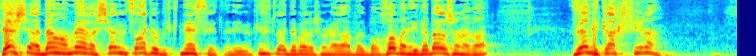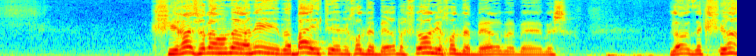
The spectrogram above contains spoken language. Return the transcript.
זה שאדם אומר, השם נמצא רק בבית כנסת, אני בבית כנסת לא אדבר לשון הרע, אבל ברחוב אני אדבר לשון הרע, זה נקרא כפירה. כפירה שאדם אומר, אני בבית אני יכול לדבר, בסלון אני יכול לדבר, בש... לא, זה כפירה.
